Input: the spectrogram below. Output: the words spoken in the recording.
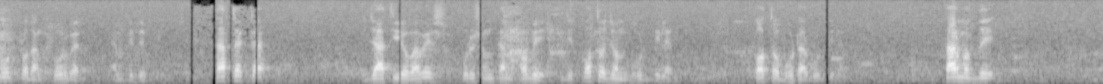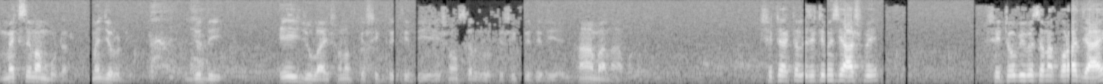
ভোট প্রদান করবেন এমপিদেরকে তার তো একটা জাতীয়ভাবে পরিসংখ্যান হবে যে কতজন ভোট দিলেন। কত ভোটার ভোট দিলেন? তার মধ্যে ম্যাক্সিমাম ভোটার মেজরিটি যদি এই জুলাই সনদকে স্বীকৃতি দিয়ে, এই সংস্কারগুলোকে স্বীকৃতি দিয়ে হ্যাঁ বা না বলে, সেটা একটা লেজিটিমেসি আসবে। সেটাও বিবেচনা করা যায়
